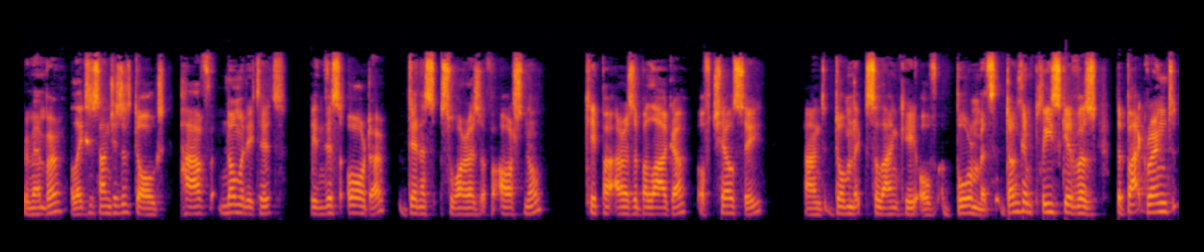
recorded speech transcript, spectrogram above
remember, Alexis Sanchez's dogs have nominated in this order Denis Suarez of Arsenal, Kepa Arrizabalaga of Chelsea, and Dominic Solanke of Bournemouth. Duncan, please give us the background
